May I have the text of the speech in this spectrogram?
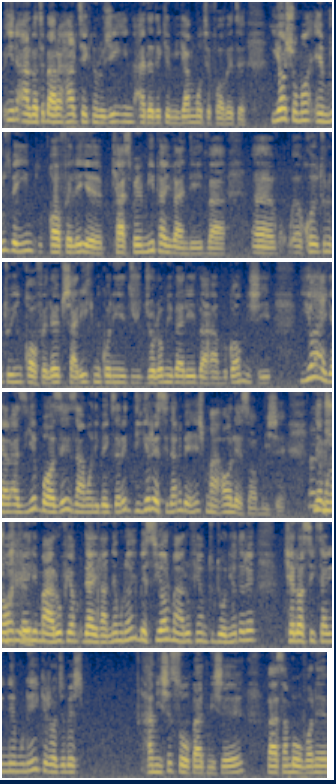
این البته برای هر تکنولوژی این عدده که میگم متفاوته. یا شما امروز به این قافله کسپر میپیوندید و خودتون رو تو این قافله شریک می‌کنید جلو می‌برید و همگام میشید یا اگر از یه بازه زمانی بگذره دیگه رسیدن بهش محال حساب میشه. نمونه های خیلی معروفی هم دقیقا نمونه های بسیار معروفی هم تو دنیا داره. کلاسیک ترین نمونه ای که راجبش همیشه صحبت میشه و اصلا به عنوان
